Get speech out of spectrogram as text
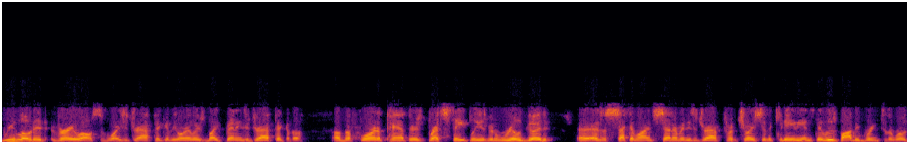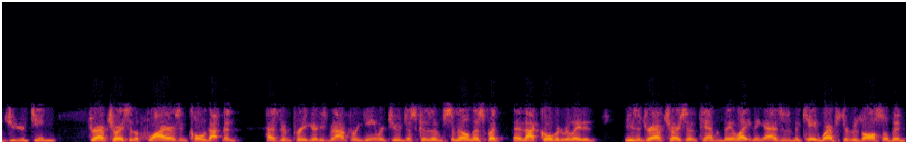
reloaded very well. Savoie's a draft pick of the Oilers. Mike Benning's a draft pick of the of the Florida Panthers. Brett Stapley has been real good uh, as a second line centerman. He's a draft choice of the Canadiens. They lose Bobby Brink to the World Junior Team, draft choice of the Flyers. And Cole Guttman has been pretty good. He's been out for a game or two just because of some illness, but not COVID related. He's a draft choice of the Tampa Bay Lightning, as is McKade Webster, who's also been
